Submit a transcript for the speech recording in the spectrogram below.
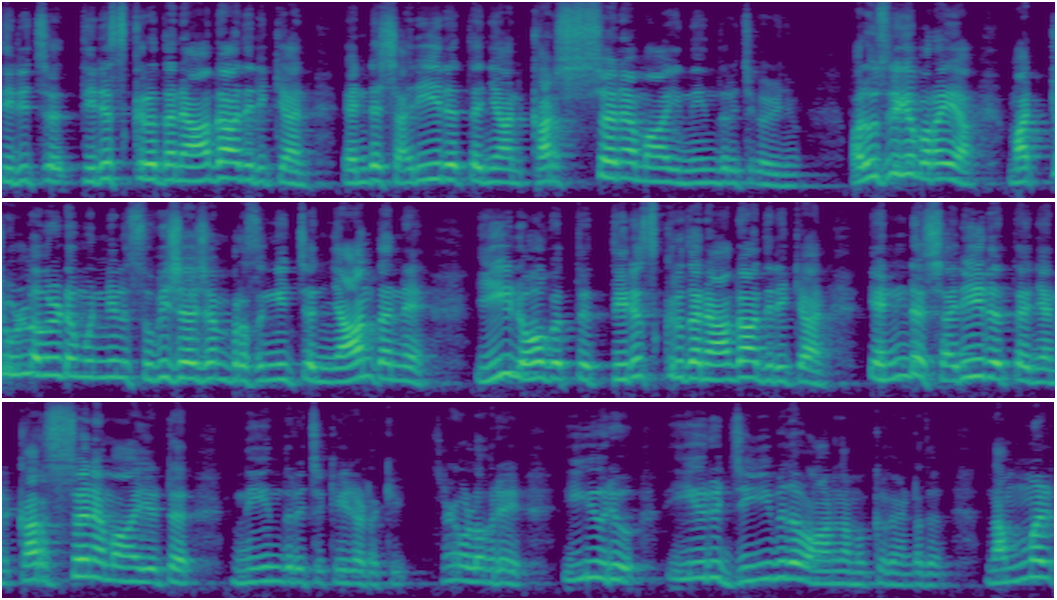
തിരിച്ച് തിരസ്കൃതനാകാതിരിക്കാൻ എന്റെ ശരീരത്തെ ഞാൻ കർശനമായി നിയന്ത്രിച്ചു കഴിഞ്ഞു. പലൂസ്ലിക പറയാ മറ്റുള്ളവരുടെ മുന്നിൽ സുവിശേഷം പ്രസംഗിച്ച ഞാൻ തന്നെ ഈ ലോകത്ത് തിരസ്കൃതനാകാതിരിക്കാൻ എന്റെ ശരീരത്തെ ഞാൻ കർശനമായിട്ട് നിയന്ത്രിച്ച് കീഴടക്കി. സ്നേഹമുള്ളവരെ ഈ ഒരു ഈ ഒരു ജീവിതമാണ് നമുക്ക് വേണ്ടത്. നമ്മൾ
